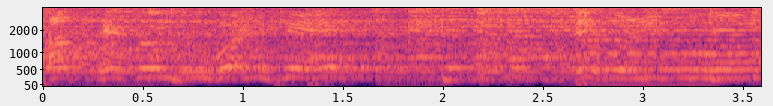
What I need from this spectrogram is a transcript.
밭에서 무얼해 되돌릴 수 없는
